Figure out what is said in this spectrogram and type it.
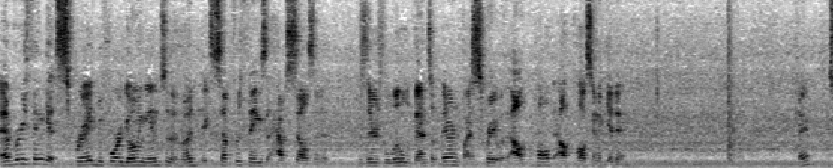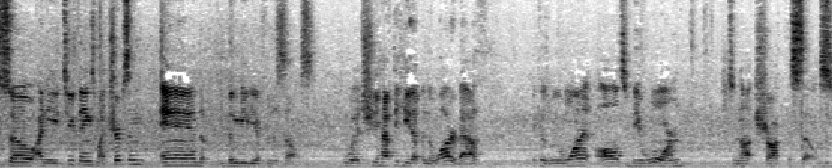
everything gets sprayed before going into the hood except for things that have cells in it. Because there's a little vent up there and if I spray it with alcohol, the alcohol is gonna get in. Okay, so I need two things, my trypsin and the media for the cells, which you have to heat up in the water bath because we want it all to be warm to not shock the cells.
